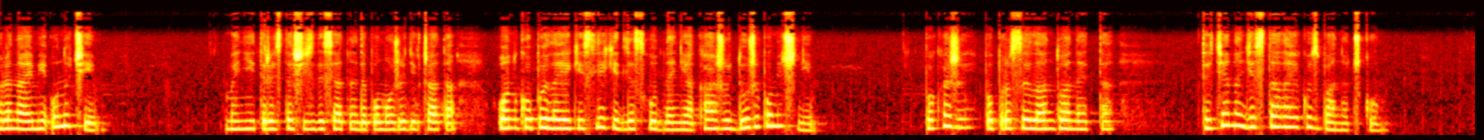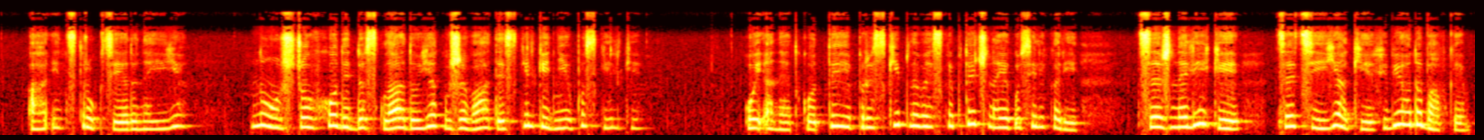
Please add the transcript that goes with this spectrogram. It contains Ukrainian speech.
принаймні уночі. Мені 360 не допоможе, дівчата. Он купила якісь ліки для схуднення, кажуть, дуже помічні. Покажи, попросила Антуанетта. Тетяна дістала якусь баночку. А інструкція до неї є? Ну, що входить до складу, як вживати, скільки днів, поскільки. Ой, Анетко, ти прискіплива і скептична, як усі лікарі. Це ж не ліки, це ці, як їх, біодобавки.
